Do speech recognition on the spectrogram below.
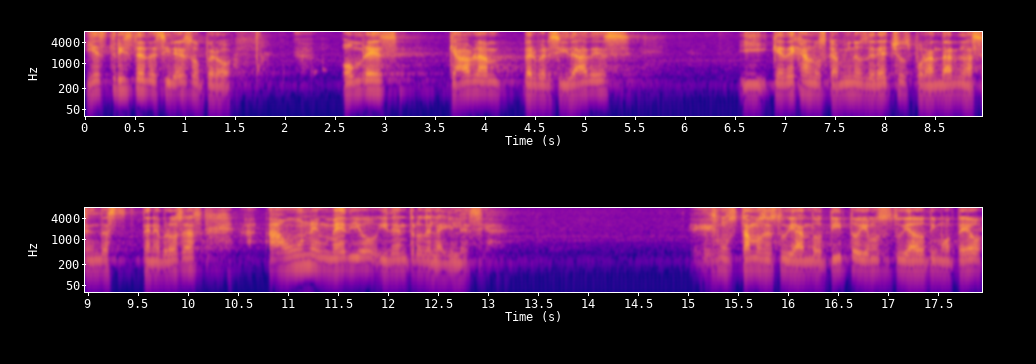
Y es triste decir eso, pero hombres que hablan perversidades y que dejan los caminos derechos por andar en las sendas tenebrosas, aún en medio y dentro de la iglesia. Estamos estudiando Tito y hemos estudiado Timoteo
